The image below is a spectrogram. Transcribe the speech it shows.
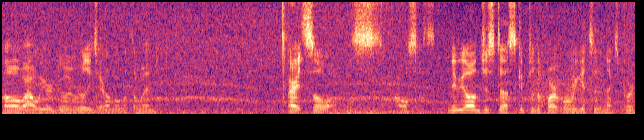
Oh wow, we are doing really terrible with the wind. Alright, so also, maybe I'll just uh, skip to the part where we get to the next part.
